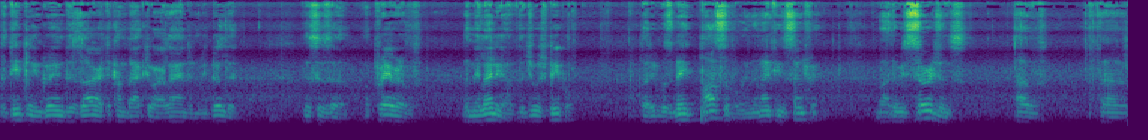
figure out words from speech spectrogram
the deeply ingrained desire to come back to our land and rebuild it. This is a, a prayer of the millennia of the Jewish people that it was made possible in the 19th century by the resurgence of uh,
